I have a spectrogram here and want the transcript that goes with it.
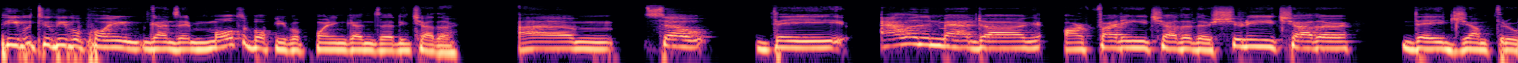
people, two people pointing guns at multiple people pointing guns at each other. Um, so they, Alan and Mad Dog are fighting each other. They're shooting each other. They jump through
